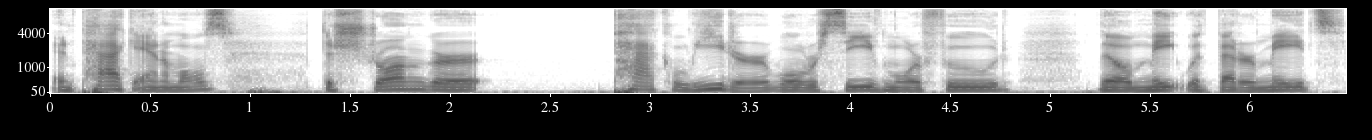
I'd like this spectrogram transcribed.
In pack animals, the stronger pack leader will receive more food, they'll mate with better mates,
